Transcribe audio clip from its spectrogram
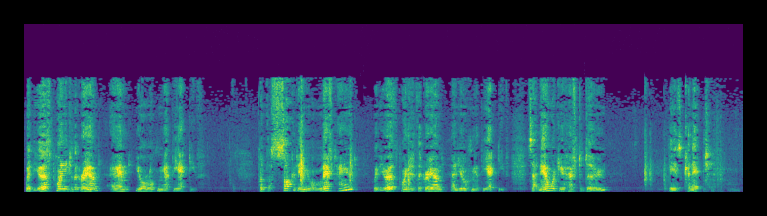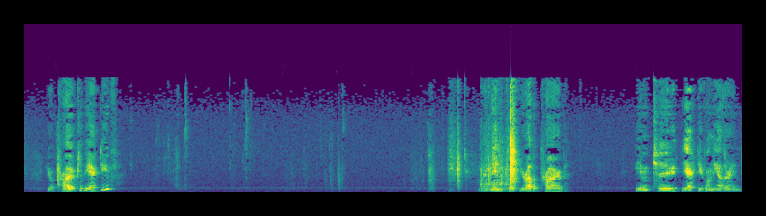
with the earth pointing to the ground and you're looking at the active. Put the socket in your left hand with the earth pointing to the ground and you're looking at the active. So now what you have to do is connect your probe to the active and then put your other probe into the active on the other end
